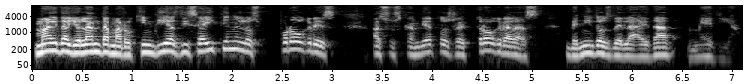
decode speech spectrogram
Maida Yolanda Marroquín Díaz dice, ahí tienen los progres a sus candidatos retrógradas venidos de la Edad Media.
